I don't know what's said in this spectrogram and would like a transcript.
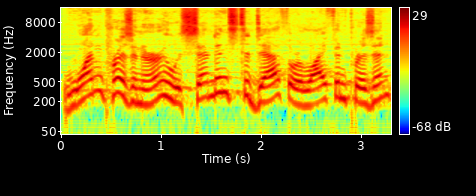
one prisoner who was sentenced to death or life in prison,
